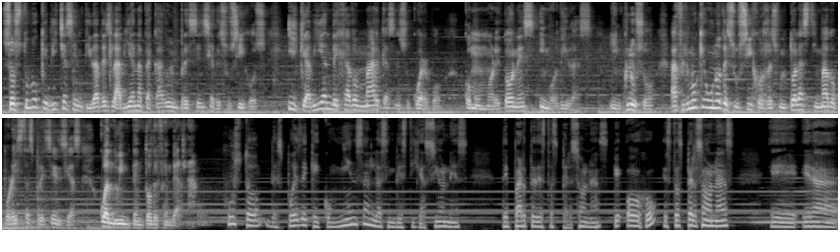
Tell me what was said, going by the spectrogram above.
sostuvo que dichas entidades la habían atacado en presencia de sus hijos y que habían dejado marcas en su cuerpo, como moretones y mordidas. Incluso afirmó que uno de sus hijos resultó lastimado por estas presencias cuando intentó defenderla. Justo después de que comienzan las investigaciones de parte de estas personas, que ojo, estas personas eh, era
